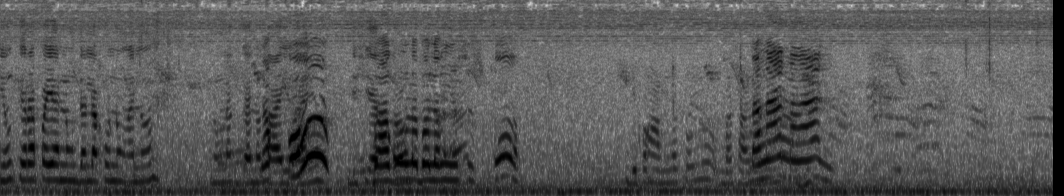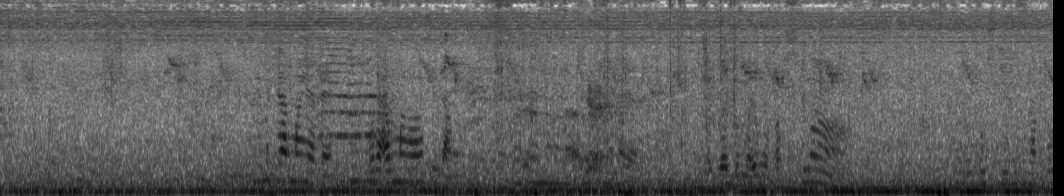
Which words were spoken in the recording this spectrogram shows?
yung tira pa yan nung dala ko nung ano, nung nagano tayo. Nako! Bagong laba lang yung sus ko. Hindi pa kami natulo. Mangan, mangan. Hindi masyar mga yate. Wala ang mga sidang. Agad may wakas na. Ubus din na po.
